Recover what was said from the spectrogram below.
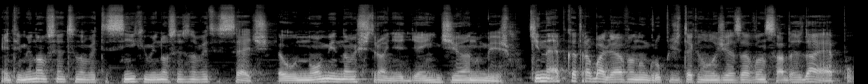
entre 1995 e 1997. É o nome não estranho, ele é indiano mesmo. Que na época trabalhava num grupo de tecnologias avançadas da Apple.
